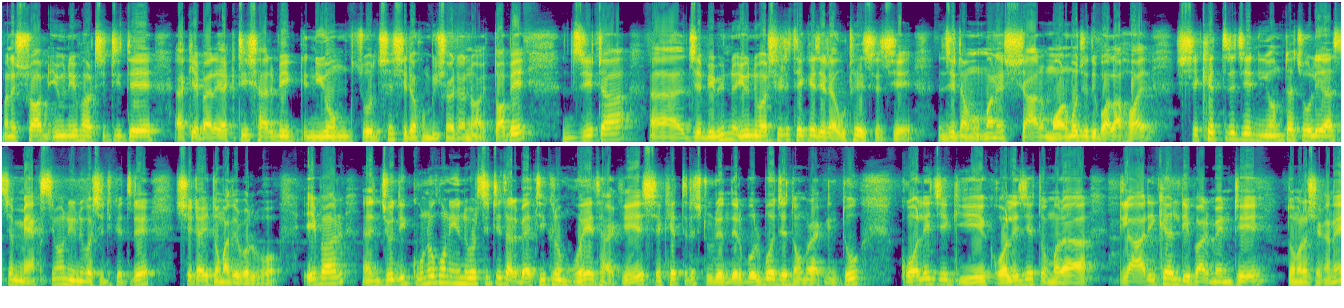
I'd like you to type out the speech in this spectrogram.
মানে সব ইউনিভার্সিটিতে একেবারে একটি সার্বিক নিয়ম চলছে সেরকম বিষয়টা নয়। তবে যেটা যে বিভিন্ন ইউনিভার্সিটি থেকে যেটা উঠে এসেছে, যেটা মানে সার মর্ম যদি বলা হয়, সেক্ষেত্রে যে নিয়মটা চলে আসছে ম্যাক্সিমাম ইউনিভার্সিটির ক্ষেত্রে সেটাই তোমাদের বলব। এবার, যদি কোনো কোনো ইউনিভার্সিটি তার ব্যতিক্রম হয়ে থাকে, সেক্ষেত্রে স্টুডেন্টদের বলব যে তোমরা কিন্তু কলেজে গিয়ে, কলেজে তোমরা ক্লারিক্যাল ডিপার্টমেন্টে তোমরা সেখানে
